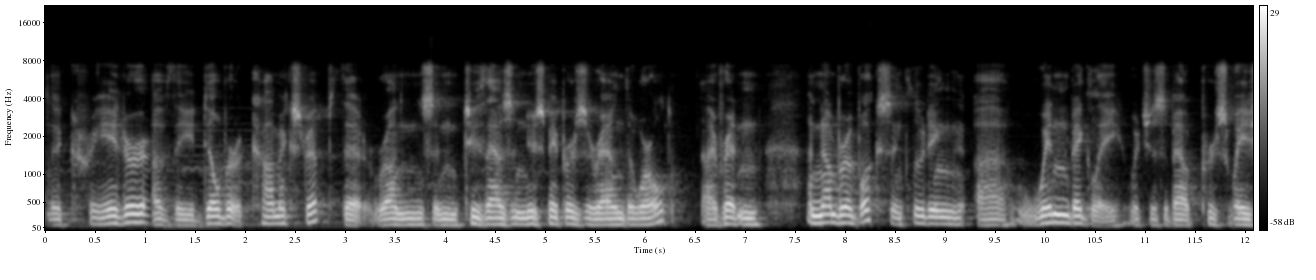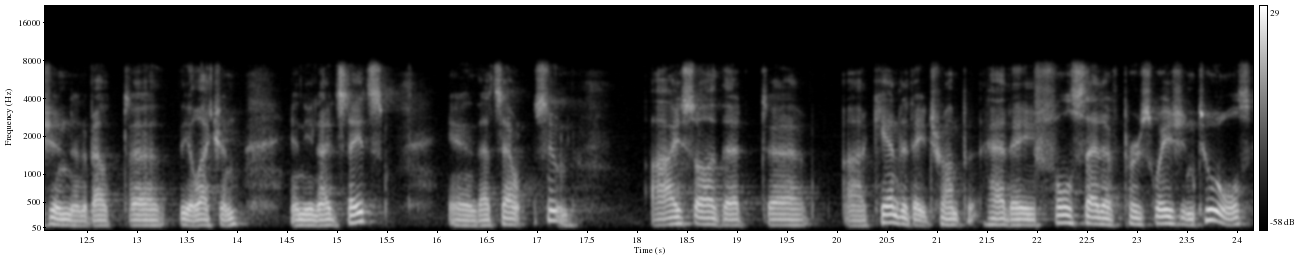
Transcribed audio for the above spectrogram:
the creator of the Dilbert comic strip that runs in 2,000 newspapers around the world. I've written a number of books, including uh, Win Bigly, which is about persuasion and about uh, the election in the United States, and that's out soon. I saw that uh, uh candidate Trump had a full set of persuasion tools,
